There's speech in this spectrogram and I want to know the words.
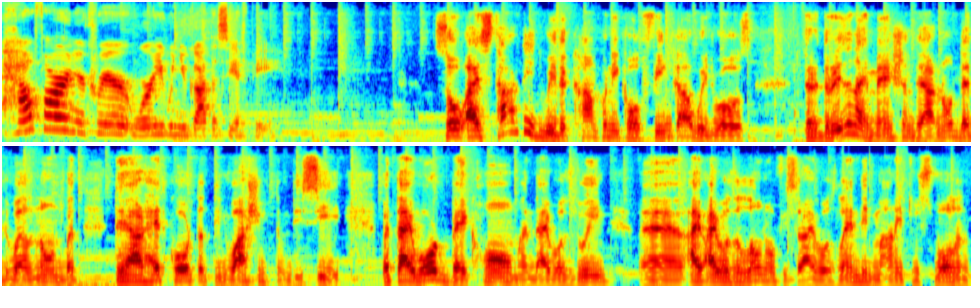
how far in your career were you when you got the CFP? So I started with a company called Finca, which was the, the reason I mentioned they are not that well known, but they are headquartered in Washington D.C. But I worked back home, and I was doing. Uh, I, I was a loan officer. I was lending money to small and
